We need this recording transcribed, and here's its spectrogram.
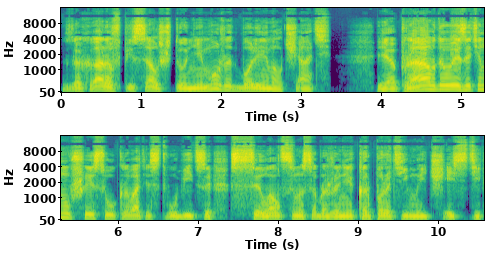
Захаров писал, что не может более молчать, и, оправдывая затянувшееся укрывательство убийцы, ссылался на соображение корпоративной чести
